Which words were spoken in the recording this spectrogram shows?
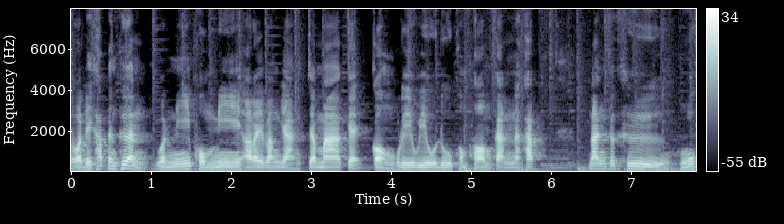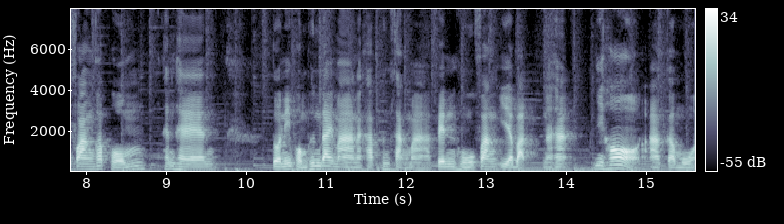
สวัสดีครับเพื่อนๆ วันนี้ผมมีอะไรบางอย่างจะมาแกะกล่องรีวิวดูพร้อมๆกันนะครับ นั่นก็คือหูฟังครับผมแทนๆตัวนี้ผมเพิ่งได้มานะครับ เพิ่งสั่งมาเป็นหูฟังเอียบัดนะฮะยี่ห้ออากามัว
